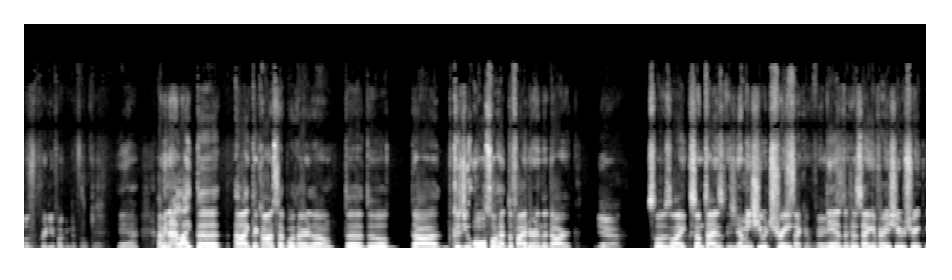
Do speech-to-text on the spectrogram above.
was pretty fucking difficult. Yeah, I mean, I like the I like the concept with her though. The the the because you also had to fight her in the dark, Yeah, so it was like sometimes I mean she would for shriek. second phase. Yeah, the her second phase she would shriek.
